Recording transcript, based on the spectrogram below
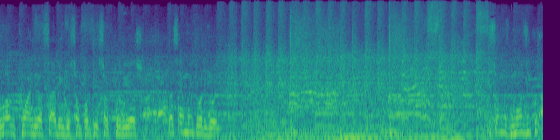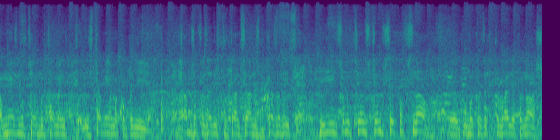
Logo quando eles sabem que eu sou português, sou português têm muito orgulho. Somos músicos, ao mesmo tempo também, isto também é uma companhia. Estamos a fazer isto por tantos anos por causa disso. E somos, temos, temos de ser profissional, é uma coisa que trabalha para nós.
